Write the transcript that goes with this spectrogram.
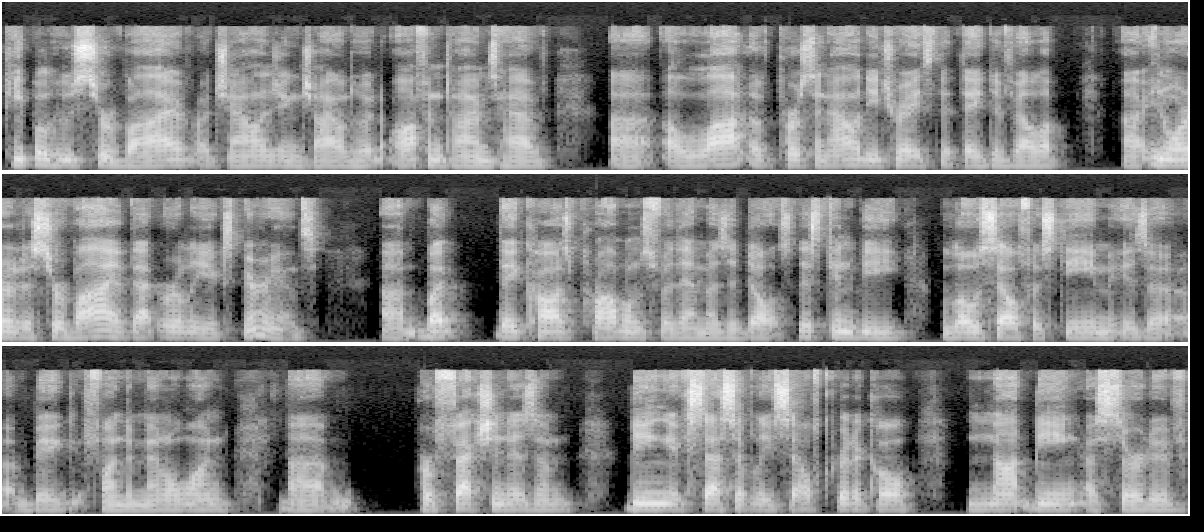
People who survive a challenging childhood oftentimes have uh, a lot of personality traits that they develop uh, in order to survive that early experience. Um, but they cause problems for them as adults. This can be low self-esteem is a, a, big fundamental one. Um, perfectionism, being excessively self-critical, not being assertive,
